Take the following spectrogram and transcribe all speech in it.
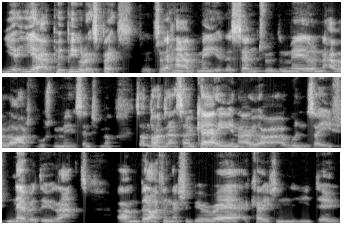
yeah, yeah. People expect to have meat at the centre of the meal and have a large portion of meat at the centre of the meal. Sometimes that's okay. You know, I wouldn't say you should never do that. Um, but I think that should be a rare occasion that you do.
